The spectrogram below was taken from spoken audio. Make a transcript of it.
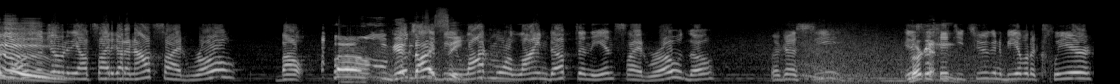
is Also do. jumping to the outside. Got an outside row. About Oh, get looks to be a lot more lined up than the inside row, though. We're gonna see. Is They're the getting- 52 gonna be able to clear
